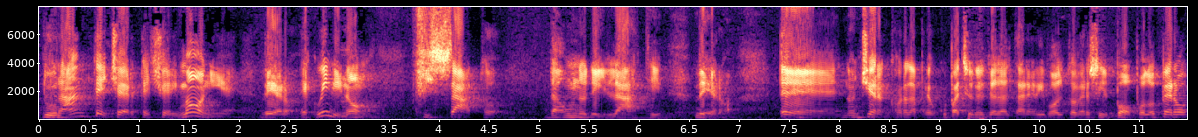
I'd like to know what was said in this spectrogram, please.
durante certe cerimonie, vero? E quindi non fissato da uno dei lati, vero? Eh, non c'era ancora la preoccupazione dell'altare rivolto verso il popolo, però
